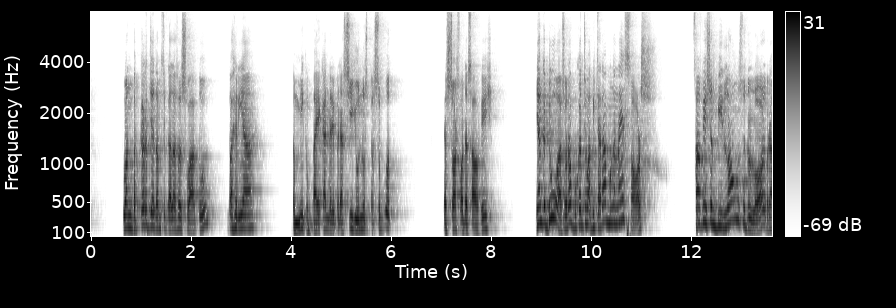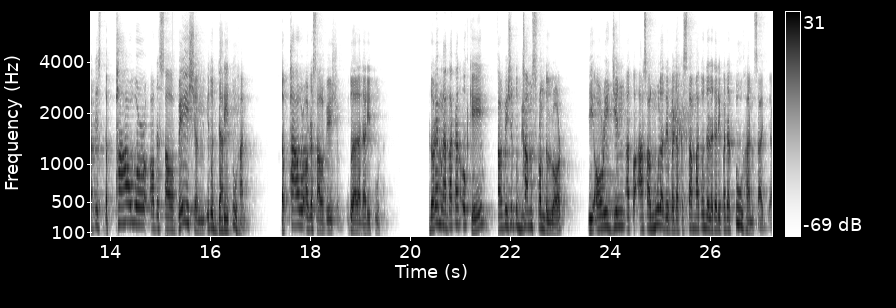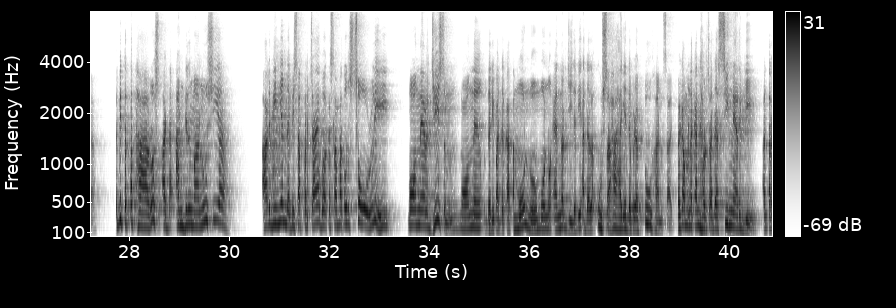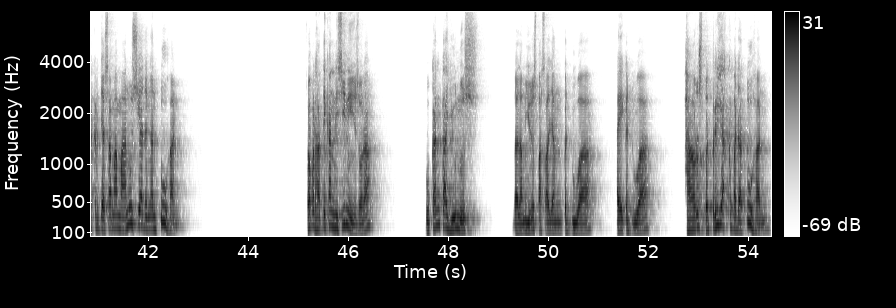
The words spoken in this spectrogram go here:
Tuhan bekerja dalam segala sesuatu, itu akhirnya demi kebaikan daripada si Yunus tersebut. The source of the salvation. Yang kedua, saudara bukan cuma bicara mengenai source, Salvation belongs to the Lord, berarti the power of the salvation itu dari Tuhan. The power of the salvation itu adalah dari Tuhan. Ada orang yang mengatakan, oke, okay, salvation itu comes from the Lord. The origin atau asal mula daripada keselamatan adalah daripada Tuhan saja. Tapi tetap harus ada andil manusia. Arminian tidak bisa percaya bahwa keselamatan itu solely Monergism, mono daripada kata mono, mono energi, jadi adalah usaha hanya daripada Tuhan saja. Mereka menekan harus ada sinergi antara kerjasama manusia dengan Tuhan. So perhatikan di sini, saudara. Bukankah Yunus dalam Yunus pasal yang kedua, ayat kedua, harus berteriak kepada Tuhan,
